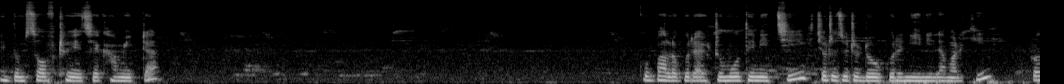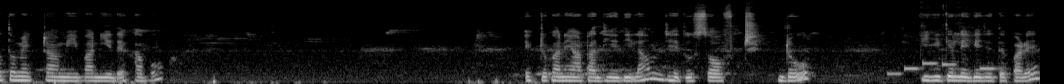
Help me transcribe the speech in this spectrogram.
একদম সফট হয়েছে খামিরটা। খুব ভালো করে একটু মতে নিচ্ছি, ছোট ছোট ডো করে নিয়ে নিলাম আর কি। প্রথমে একটা আমি বানিয়ে দেখাবো। একটুখানি আটা দিয়ে দিলাম, যেহেতু সফট ডো। পিড়িতে লেগে যেতে পারে।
